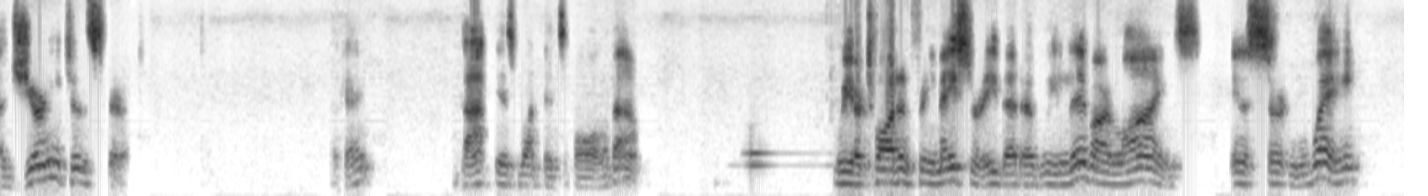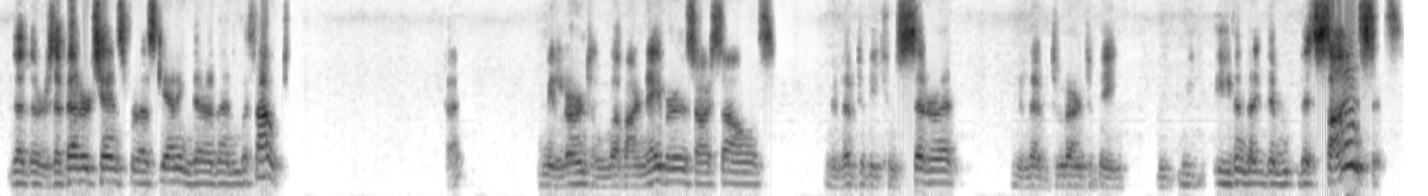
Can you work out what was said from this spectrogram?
a journey to the spirit. Okay? That is what it's all about. We are taught in Freemasonry that if we live our lives in a certain way, that there's a better chance for us getting there than without. Okay? We learn to love our neighbors, ourselves, we live to be considerate. We live to learn to be, we, we, even the, the, the sciences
